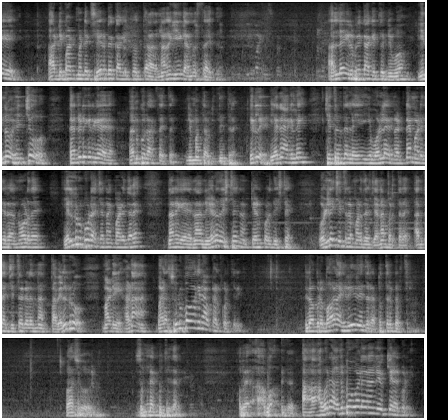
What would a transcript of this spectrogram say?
ಆ ಡಿಪಾರ್ಟ್ಮೆಂಟಿಗೆ ಸೇರಬೇಕಾಗಿತ್ತು ಅಂತ ನನಗೀಗ ಅನ್ನಿಸ್ತಾ ಇದೆ. ಅಲ್ಲೇ ಇರಬೇಕಾಗಿತ್ತು ನೀವು. ಇನ್ನೂ ಹೆಚ್ಚು ಕನ್ನಡಿಗರಿಗೆ ಅನುಕೂಲ ಆಗ್ತಾ ಇತ್ತು ನಿಮ್ಮಂಥವ್ರು ಇದ್ದಿದ್ರೆ ಇರಲಿ, ಏನೇ ಆಗಲಿ, ಚಿತ್ರದಲ್ಲಿ ಈ ಒಳ್ಳೆ ನಟನೆ ಮಾಡಿದ್ದೀರಾ ನೋಡಿದೆ ಎಲ್ಲರೂ ಕೂಡ ಚೆನ್ನಾಗಿ ಮಾಡಿದ್ದಾರೆ. ನನಗೆ, ನಾನು ಹೇಳೋದಿಷ್ಟೇ, ನಾನು ಕೇಳ್ಕೊಳ್ಳೋದಿಷ್ಟೇ. ಒಳ್ಳೆ ಚಿತ್ರ ಮಾಡಿದ್ರೆ ಜನ ಬರ್ತಾರೆ. ಅಂಥ ಚಿತ್ರಗಳನ್ನು ತಾವೆಲ್ಲರೂ ಮಾಡಿ ಹಣ ಬಹಳ ಸುಲಭವಾಗಿ ನಾವು ಕಳ್ಕೊಳ್ತೀವಿ. ಇಲ್ಲೊಬ್ಬರು ಬಹಳ ಹಿರಿಯರಿದ್ದಾರೆ, ಪತ್ರಕರ್ತರು. ವಾಸು ಅವರು. ಸುಮ್ಮನೆ ಕೂತಿದ್ದಾರೆ. ಅವ, ಅವರ ಅನುಭವಗಳನ್ನ ನೀವು ಕೇಳ್ಕೊಡಿ.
